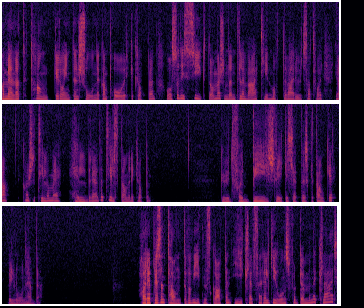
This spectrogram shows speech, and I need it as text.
Han mener at tanker og intensjoner kan påvirke kroppen, og også de sykdommer som den til enhver tid måtte være utsatt for, ja, kanskje til og med helbrede tilstander i kroppen. Gud forby slike kjetterske tanker, vil noen hevde. Har representanter for vitenskapen ikledd seg religionens fordømmende klær?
